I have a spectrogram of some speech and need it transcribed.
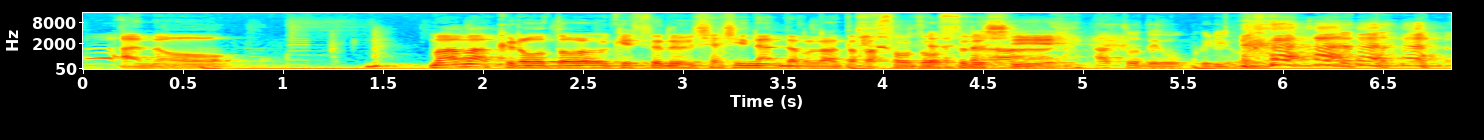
ああのまあまあ玄人受けする写真なんだろうなとか想像するし。あ後で送ります。だか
